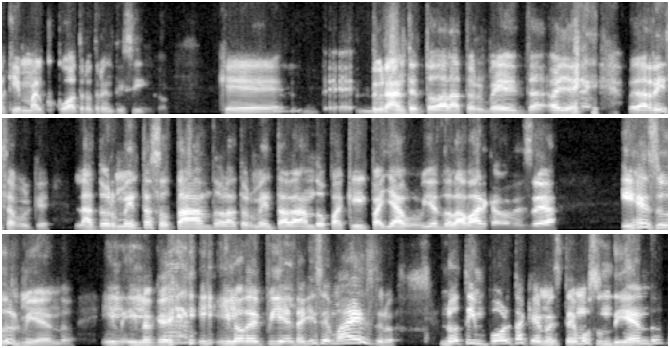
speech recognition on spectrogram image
aquí en Marco 4.35 que eh, durante toda la tormenta, oye, me da risa porque la tormenta azotando, la tormenta dando para aquí, para allá, moviendo la barca, donde sea, y Jesús durmiendo. Y, lo que y, lo despierta y dice, maestro, ¿no te importa que nos estemos hundiendo?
